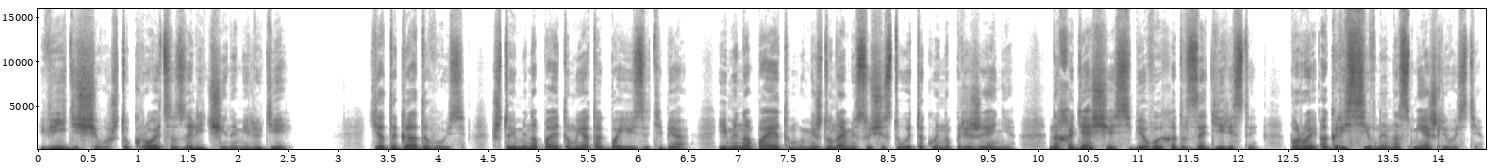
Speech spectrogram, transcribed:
видящего, что кроется за личинами людей? Я догадываюсь, что именно поэтому я так боюсь за тебя. Именно поэтому между нами существует такое напряжение, находящее себе выход в задиристой, порой агрессивной насмешливости.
